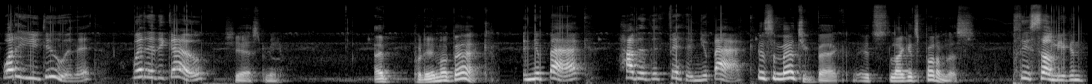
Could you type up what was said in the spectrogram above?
What did you do with it? Where did it go? She asked me. I put it in my bag. In your bag? How did it fit in your bag? It's a magic bag. It's like it's bottomless. Please tell me you can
